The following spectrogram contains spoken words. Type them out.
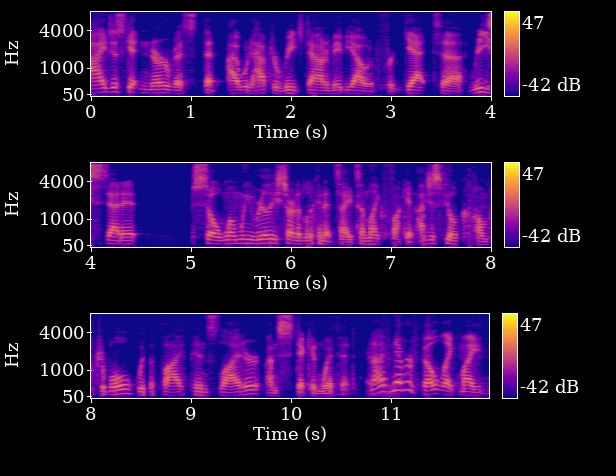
I just get nervous that I would have to reach down and maybe I would forget to reset it. So when we really started looking at sights, I'm like, fuck it. I just feel comfortable with the five pin slider. I'm sticking with it. And I've never felt like my,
